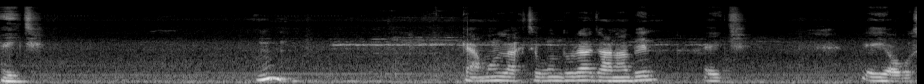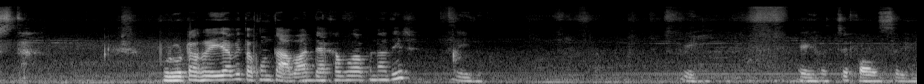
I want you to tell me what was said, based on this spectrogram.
এই যে। হুম। কেমন লাগছে বন্ধুরা জানাবেন? এই যে। এই অবস্থা। পুরোটা হয়ে যাবে, তখন তো আবার দেখাবো আপনাদের। এই এই। এই হচ্ছে ফলস সিলিং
